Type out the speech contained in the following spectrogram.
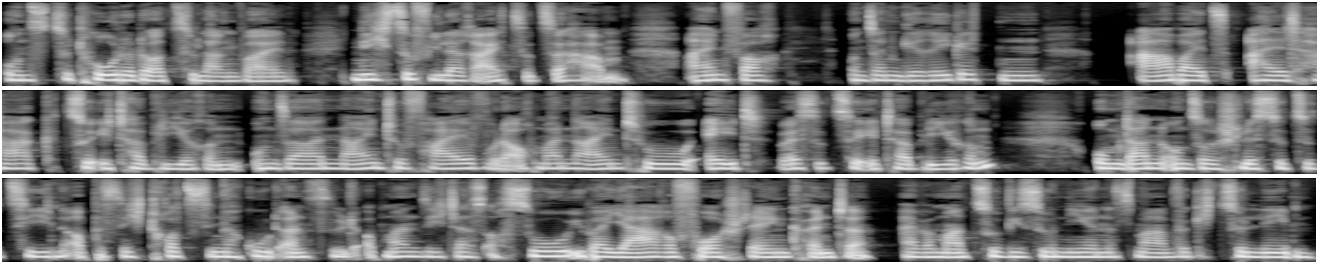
uns zu Tode dort zu langweilen, nicht so viele Reize zu haben, einfach unseren geregelten Arbeitsalltag zu etablieren, unser 9 to 5 oder auch mal 9 to 8, weißt du, zu etablieren, um dann unsere Schlüsse zu ziehen, ob es sich trotzdem noch gut anfühlt, ob man sich das auch so über Jahre vorstellen könnte, einfach mal zu visionieren, es mal wirklich zu leben.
